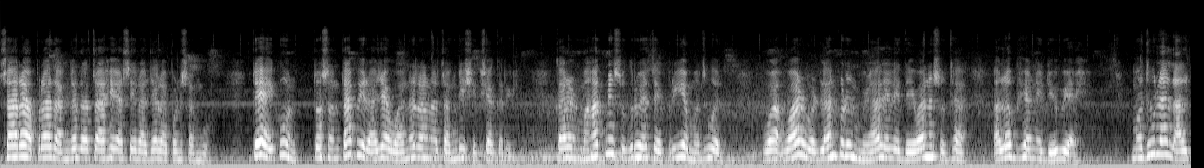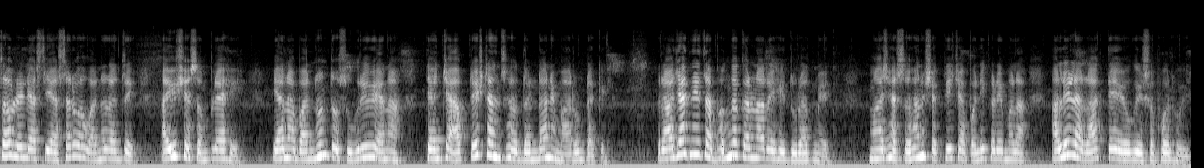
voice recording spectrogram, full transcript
सारा अपराध अंगदाचा आहे असे राजाला आपण सांगू. ते ऐकून तो संतापी राजा वानरांना चांगली शिक्षा करेल. कारण महात्मे सुग्रीवाचे प्रिय मधुवन वा वाढ वडिलांकडून मिळालेले देवानंसुद्धा अलभ्य आणि दिव्य आहे. मधूला लालचावलेल्या या सर्व वानरांचे आयुष्य संपले आहे. यांना बांधून तो सुग्रीव यांना त्यांच्या आपतेष्टांसह दंडाने मारून टाकेल. राजाज्ञेचा भंग करणारे हे दुरात्मे आहेत. माझ्या सहनशक्तीच्या पलीकडे मला आलेला राग त्या योगे सफल होईल.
